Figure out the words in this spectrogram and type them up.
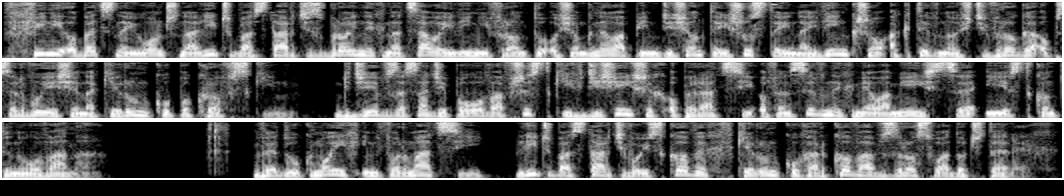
W chwili obecnej łączna liczba starć zbrojnych na całej linii frontu osiągnęła 56. Największą aktywność wroga obserwuje się na kierunku pokrowskim, gdzie w zasadzie połowa wszystkich dzisiejszych operacji ofensywnych miała miejsce i jest kontynuowana. Według moich informacji, liczba starć wojskowych w kierunku Charkowa wzrosła do czterech.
